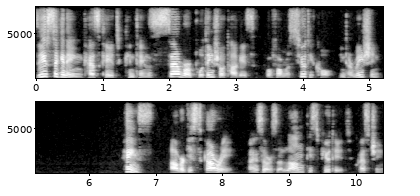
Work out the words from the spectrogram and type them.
This signaling cascade contains several potential targets for pharmaceutical intervention. Hence, our discovery answers a long-disputed question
